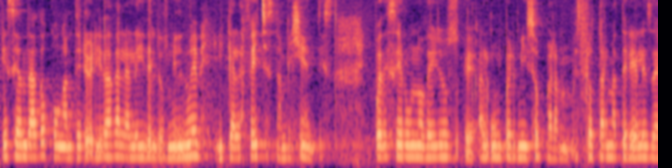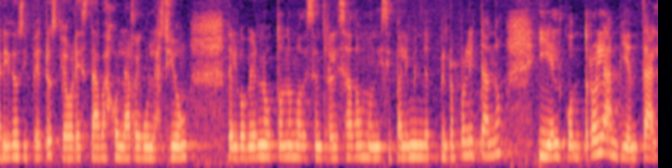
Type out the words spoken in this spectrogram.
que se han dado con anterioridad a la ley del 2009 y que a la fecha están vigentes. Puede ser uno de ellos eh, algún permiso para explotar materiales de áridos y petros que ahora está bajo la regulación del gobierno autónomo descentralizado municipal y metropolitano y el control ambiental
